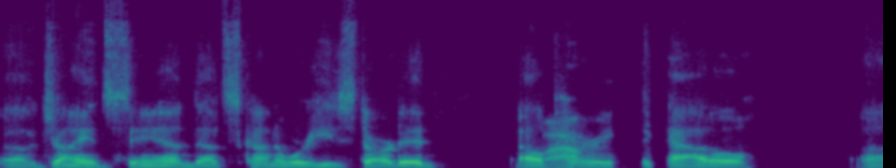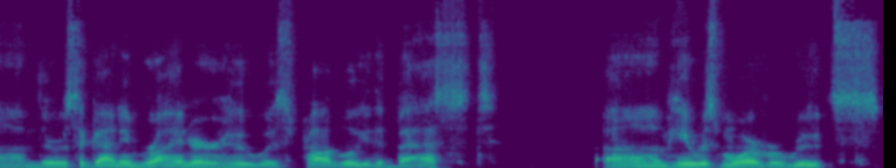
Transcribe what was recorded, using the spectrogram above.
uh, Giant Sand. That's kind of where he started. Al Wow. Perry, the Cattle. Um, there was a guy named Rainer who was probably the best. Um, he was more of a roots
